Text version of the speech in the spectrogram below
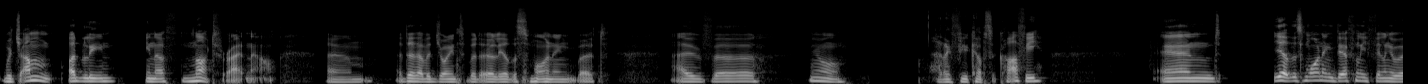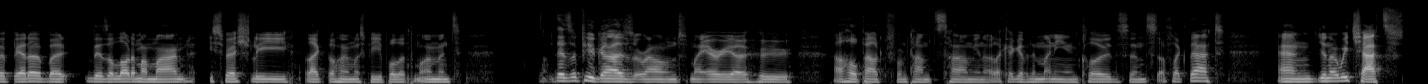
which I'm oddly enough not right now. Um, I did have a joint a bit earlier this morning, but I've, uh, you know, had a few cups of coffee. And yeah, this morning definitely feeling a bit better, but there's a lot in my mind, especially like the homeless people at the moment. There's a few guys around my area who I help out from time to time, you know, like I give them money and clothes and stuff like that. And, you know, we chat,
